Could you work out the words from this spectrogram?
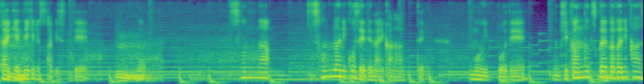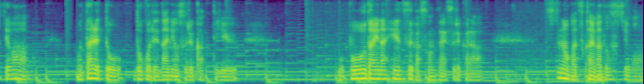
体験できるサービスって、うん。もう、そんな、そんなに個性出ないかなって思う一方で、時間の使い方に関しては、もう誰とどこで何をするかっていう、もう膨大な変数が存在するから、そっちの方が使い方としては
